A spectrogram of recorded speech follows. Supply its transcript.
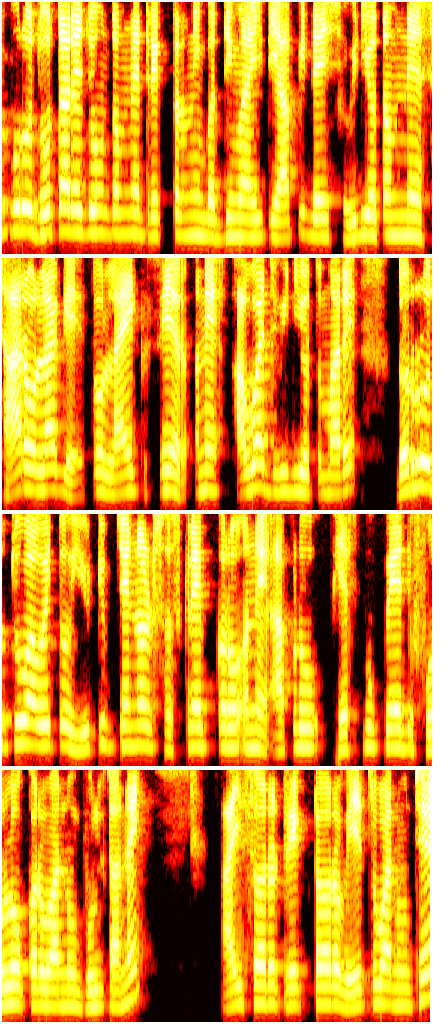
પૂરો જોતા રહેજો. હું તમને ટ્રેક્ટરની બધી માહિતી આપી દઈશ. વીડિયો તમને સારો લાગે તો લાઈક, શેર અને આવા જ વીડિયો તમારે દરરોજ જોવા હોય તો યુટ્યુબ ચેનલ સબસ્ક્રાઈબ કરો અને આપણું ફેસબુક પેજ ફોલો કરવાનું ભૂલતા નહીં. આઈસર ટ્રેક્ટર વેચવાનું છે.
